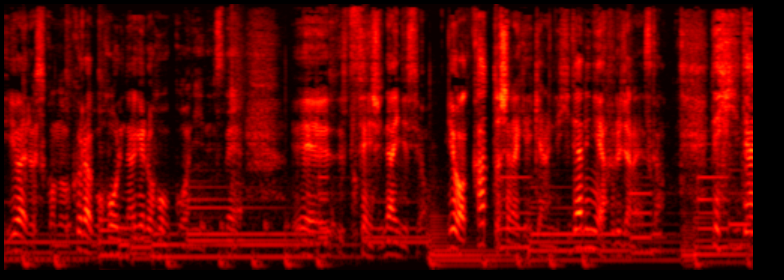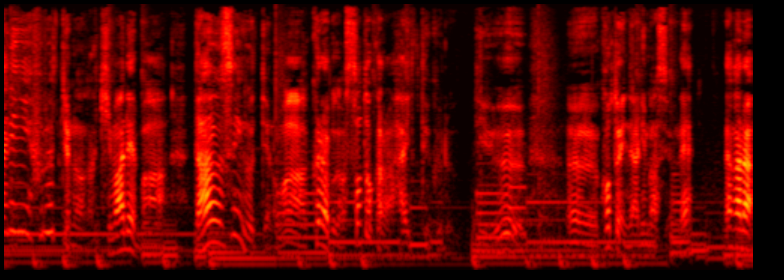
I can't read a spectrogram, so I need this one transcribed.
いわゆるこのクラブを放り投げる方向にですね、えー、選手いないんですよ。要はカットしなきゃいけないんで、左には振るじゃないですか。で、左に振るっていうのが決まれば、ダウンスイングっていうのは、クラブが外から入ってくる。っていう、ことになりますよね。だから、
